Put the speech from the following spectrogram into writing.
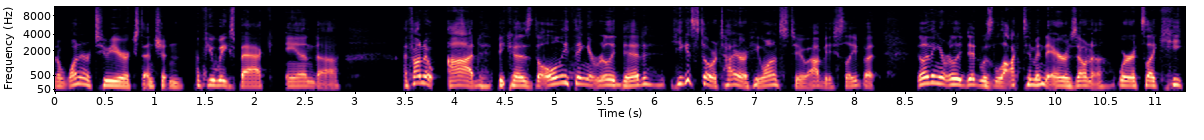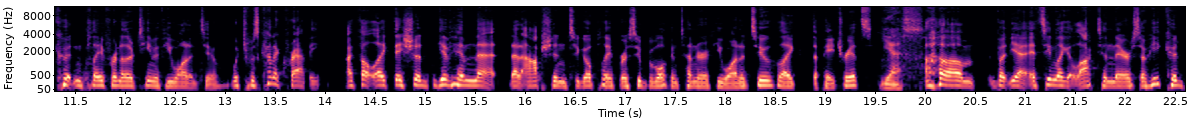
a one or two year extension a few weeks back, and uh, I found it odd because the only thing it really did, he could still retire if he wants to, obviously, but the only thing it really did was locked him into Arizona, where it's like he couldn't play for another team if he wanted to, which was kind of crappy. I felt like they should give him that that option to go play for a Super Bowl contender if he wanted to, like the Patriots. Yes. Um, but yeah, it seemed like it locked him there, so he could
